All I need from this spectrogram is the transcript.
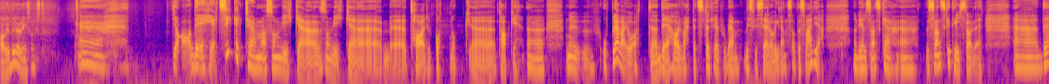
Har vi berøringsangst? Ja, det er helt sikkert tema som vi ikke, som vi ikke eh, tar godt nok eh, tak i. Eh, Nå opplever jeg jo at det har vært et større problem hvis vi ser over grensa til Sverige, når det gjelder svenske, eh, svenske tilstander. Det,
